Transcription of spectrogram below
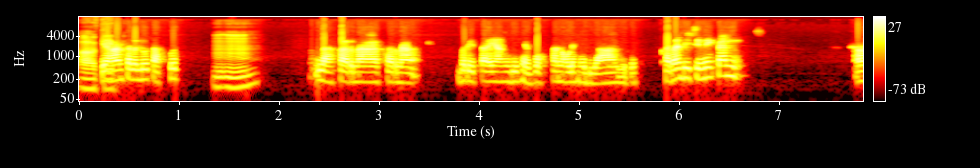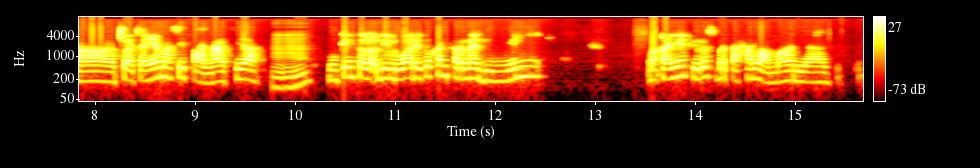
Oke. Jangan terlalu takut Mhm. lah karena karena berita yang dihebohkan oleh media gitu. Karena di sini kan, eee, cuacanya masih panas ya. Mhm. Mungkin kalau di luar itu kan karena dingin, makanya virus bertahan lama dia gitu.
